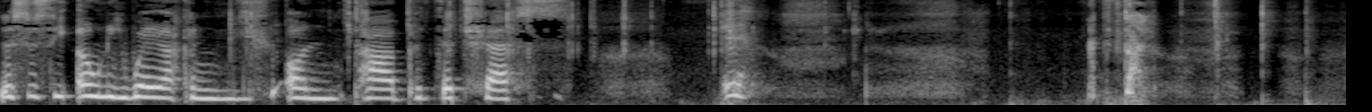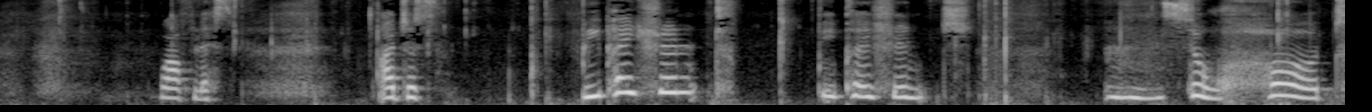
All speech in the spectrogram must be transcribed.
This is the only way I can untab the chest. Eh. Die. Worthless. I just be patient. Be patient. Mm, so hard.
